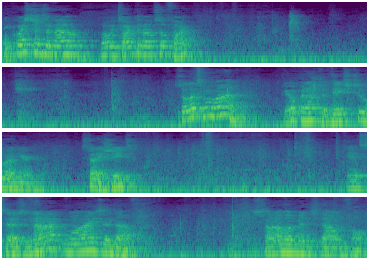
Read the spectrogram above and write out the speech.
Any questions about what we talked about so far? So let's move on. You open up to page two on your study sheet. It says, not wise enough. Solomon's downfall.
